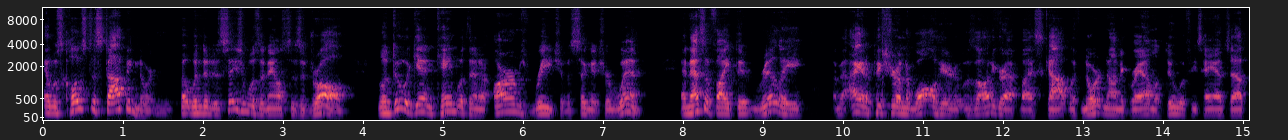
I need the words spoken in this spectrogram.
and was close to stopping Norton. But when the decision was announced as a draw, LeDoux again came within an arm's reach of a signature win. And that's a fight that really, I mean, I got a picture on the wall here that was autographed by Scott with Norton on the ground, LeDoux with his hands up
